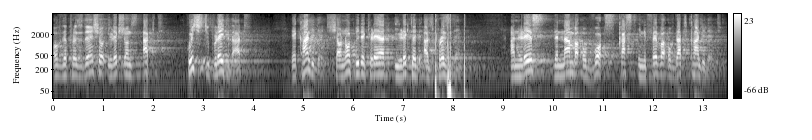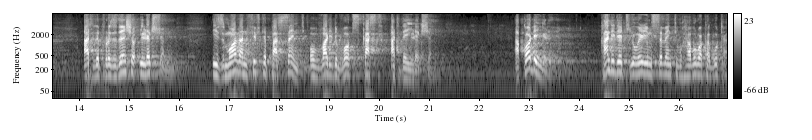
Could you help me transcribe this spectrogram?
of the Presidential Elections Act, which stipulate that a candidate shall not be declared elected as president unless the number of votes cast in favor of that candidate at the presidential election is more than 50% of valid votes cast at the election. Accordingly, candidate Yoweri Museveni Tibuhaburwa Kaguta,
